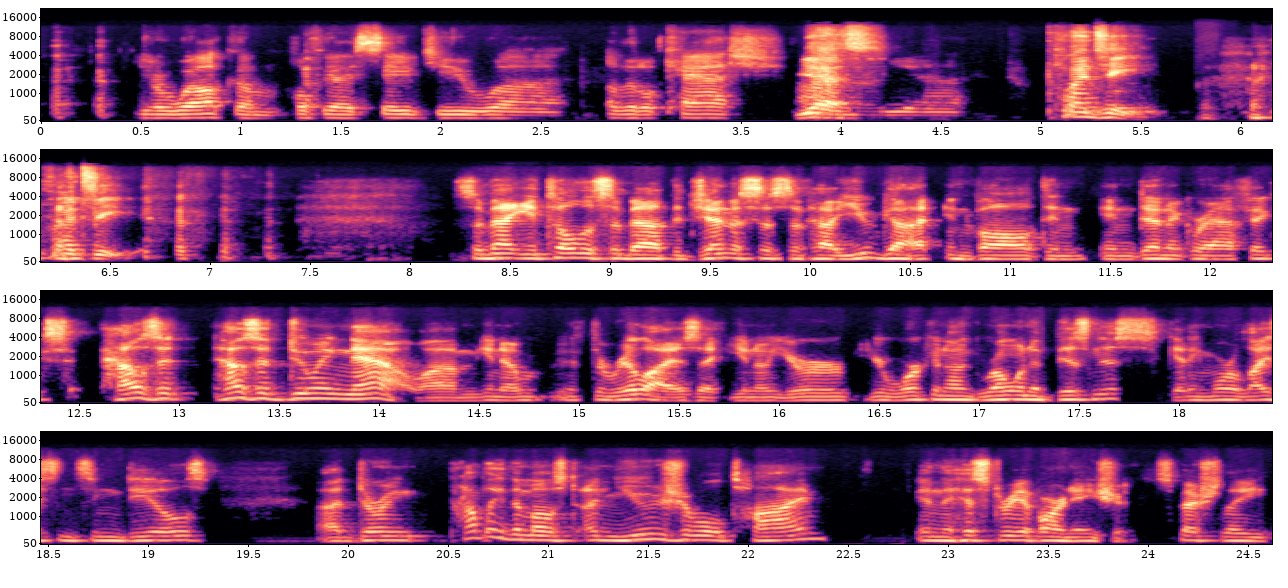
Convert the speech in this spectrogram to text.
You're welcome. Hopefully, I saved you uh, a little cash. Yes, the, uh... plenty, plenty. So Matt, you told us about the genesis of how you got involved in in Dentagraphics. How's it how's it doing now? Um, you know, to realize that you know you're you're working on growing a business, getting more licensing deals uh, during probably the most unusual time in the history of our nation, especially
